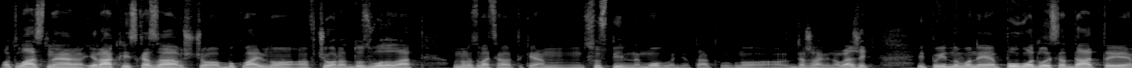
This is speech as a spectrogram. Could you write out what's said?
от власне Іраклій сказав, що буквально е, вчора дозволила воно називається таке суспільне мовлення. Так воно державі належить. Відповідно, вони погодилися дати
